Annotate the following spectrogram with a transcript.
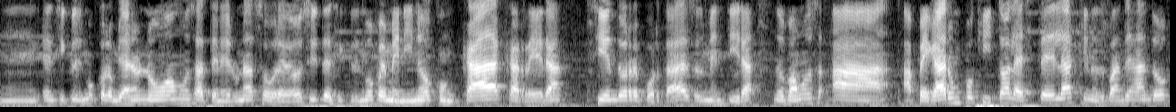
Mm, en ciclismo colombiano no vamos a tener una sobredosis de ciclismo femenino con cada carrera siendo reportada, eso es mentira. Nos vamos a, pegar un poquito a la estela que nos van dejando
